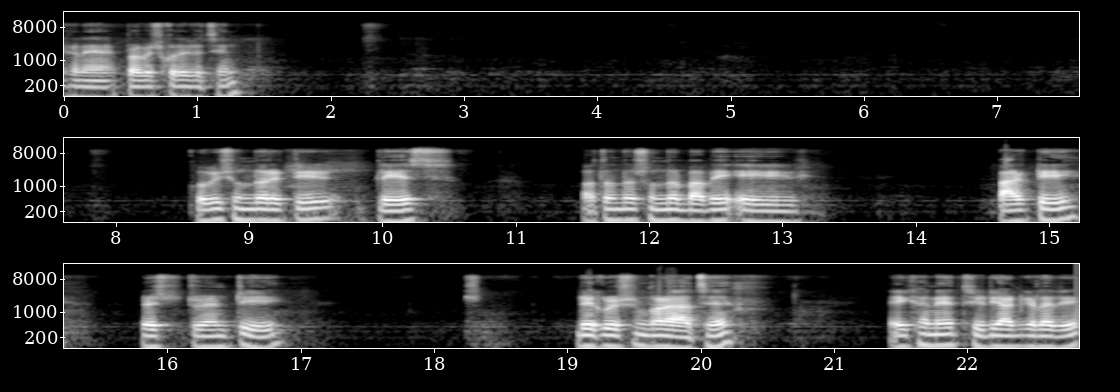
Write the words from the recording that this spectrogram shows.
এখানে প্রবেশ করে গেছেন। খুবই সুন্দর একটি প্লেস অত্যন্ত সুন্দরভাবে এই পার্কটি রেস্টুরেন্টটি ডেকোরেশন করা আছে। এইখানে থ্রি আর্ট গ্যালারি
